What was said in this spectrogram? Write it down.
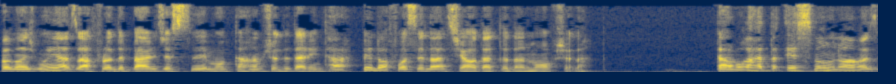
و مجموعه از افراد برجسته متهم شده در این طرح بلا فاصله از شهادت دادن معاف شدند. در واقع حتی اسم اونا هم از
